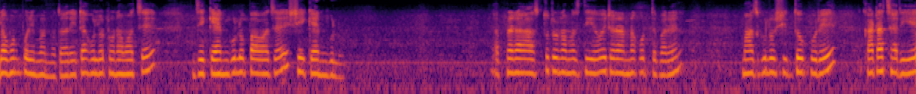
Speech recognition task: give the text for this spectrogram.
লবণ পরিমাণ মতো। আর এটা হলো টোনা মাছের যে ক্যানগুলো পাওয়া যায়, সেই ক্যানগুলো। আপনারা আস্ত টোনা মাছ দিয়েও এটা রান্না করতে পারেন। মাছগুলো সিদ্ধ করে কাটা ছাড়িয়ে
